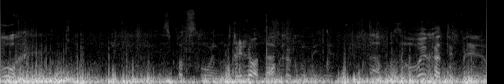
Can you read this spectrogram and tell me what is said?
Ух, с подствольным. Прилет, да, как у меня? Да, выход и прилет.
